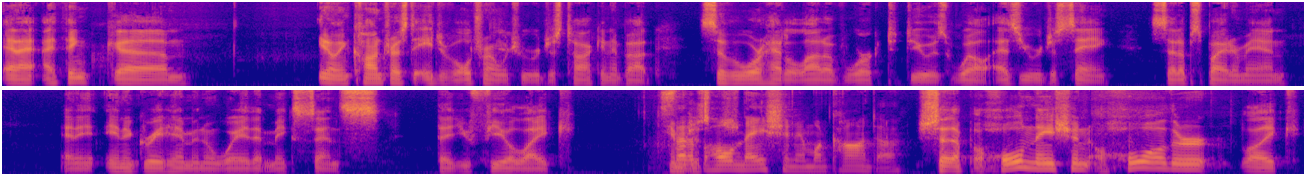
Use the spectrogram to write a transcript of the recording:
and I, I think um, you know, in contrast to Age of Ultron, which we were just talking about, Civil War had a lot of work to do as well, as you were just saying. Set up Spider-Man and integrate him in a way that makes sense, that you feel like Set up a whole nation in Wakanda. set up a whole nation, a whole other like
